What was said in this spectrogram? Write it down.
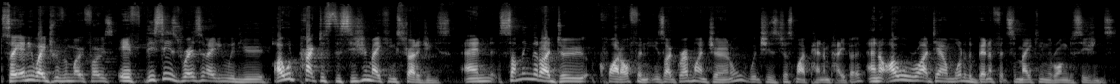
So, anyway, driven mofos, if this is resonating with you, I would practice decision making strategies. And something that I do quite often is I grab my journal, which is just my pen and paper, and I will write down what are the benefits of making the wrong decisions.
